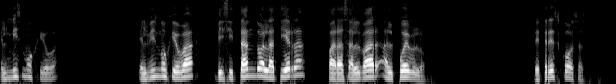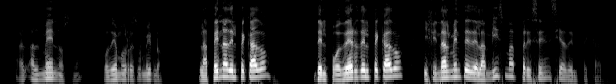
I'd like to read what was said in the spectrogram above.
el mismo Jehová, el mismo Jehová visitando a la tierra para salvar al pueblo. De tres cosas, al, menos, ¿no? podríamos resumirlo. La pena del pecado, del poder del pecado y finalmente de la misma presencia del pecado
